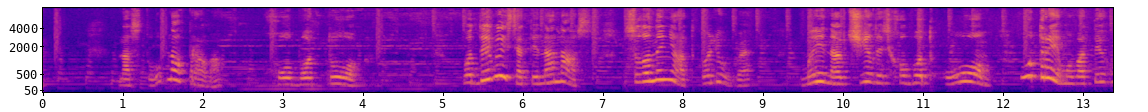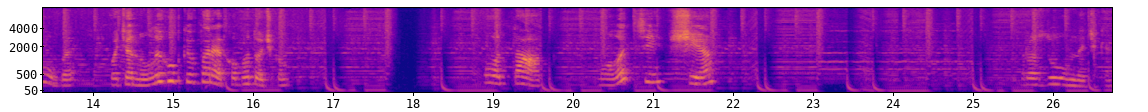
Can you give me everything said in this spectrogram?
Наступна вправа хоботок. Подивися ти на нас, слоненятко любе. Ми навчились хоботком утримувати губи. Потягнули губки вперед хоботочком. Отак. Молодці. Ще. Розумнички.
